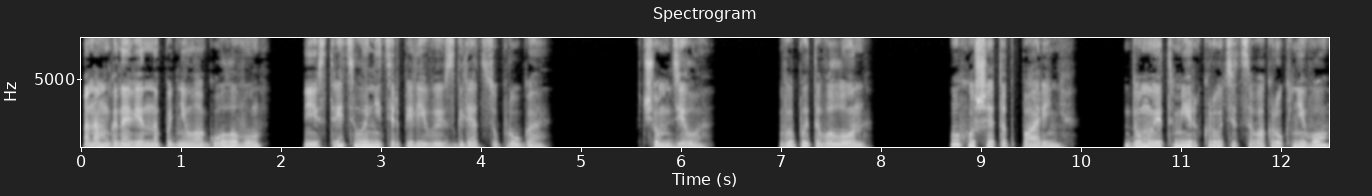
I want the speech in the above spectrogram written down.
Она мгновенно подняла голову и встретила нетерпеливый взгляд супруга. «В чем дело?» — выпытывал он. «Ох уж этот парень. Думает, мир крутится вокруг него?»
